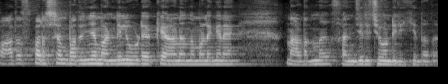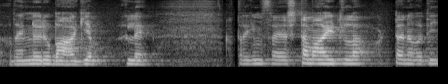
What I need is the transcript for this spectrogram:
പാദസ്പർശം പതിഞ്ഞ മണ്ണിലൂടെയൊക്കെയാണ് നമ്മളിങ്ങനെ നടന്ന് സഞ്ചരിച്ചുകൊണ്ടിരിക്കുന്നത്. അത് തന്നെ ഒരു ഭാഗ്യം അല്ലേ? അത്രയും ശ്രേഷ്ഠമായിട്ടുള്ള ഒട്ടനവധി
